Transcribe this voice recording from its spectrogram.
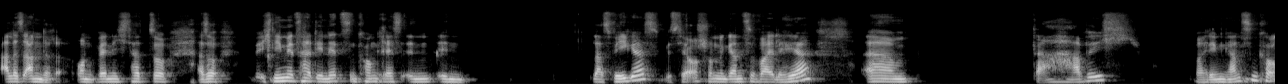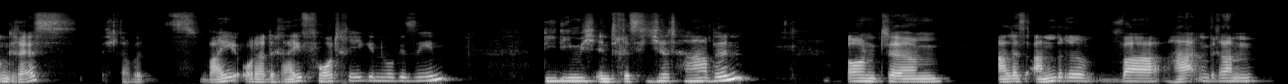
alles andere. Und wenn ich halt so, also ich nehme jetzt halt den letzten Kongress in, in Las Vegas, ist ja auch schon eine ganze Weile her. Ähm, da habe ich bei dem ganzen Kongress, ich glaube, zwei oder drei Vorträge nur gesehen, die, die mich interessiert haben. Und ähm, alles andere war Haken dran.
